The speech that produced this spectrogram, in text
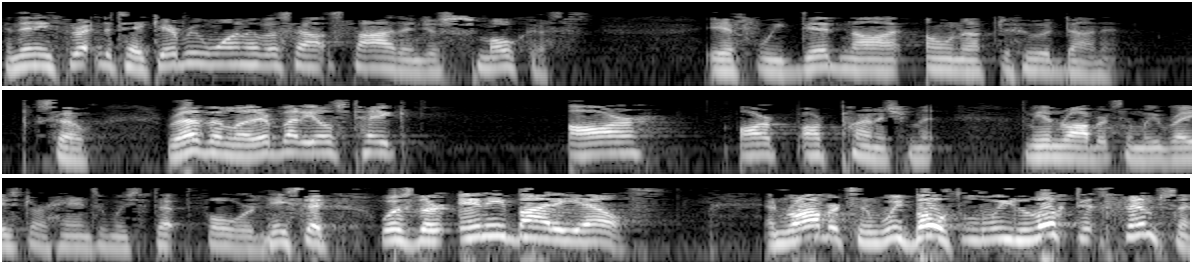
And then he threatened to take every one of us outside and just smoke us if we did not own up to who had done it. So rather than let everybody else take our our our punishment, me and Robertson we raised our hands and we stepped forward. And he said, "Was there anybody else?" And Robertson, we both we looked at Simpson,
